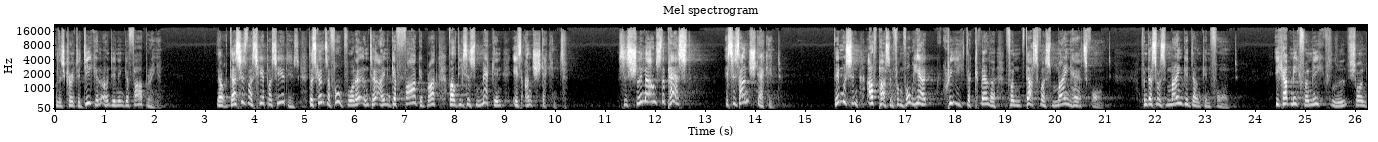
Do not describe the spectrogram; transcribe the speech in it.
und es könnte dich in Gefahr bringen. Now, das ist, was hier passiert ist. Das ganze Volk wurde unter eine Gefahr gebracht, weil dieses Mecken ist ansteckend. Es ist schlimmer als die Pest. Es ist ansteckend. Wir müssen aufpassen, von woher kriege ich die Quelle von das, was mein Herz formt, von das, was mein Gedanken formt. Ich habe mich für mich schon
